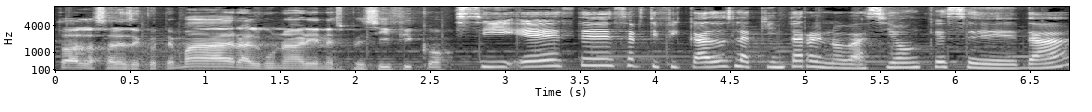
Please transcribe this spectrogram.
todas las áreas de Cotemar, alguna área en específico? Sí, este certificado es la quinta renovación que se da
